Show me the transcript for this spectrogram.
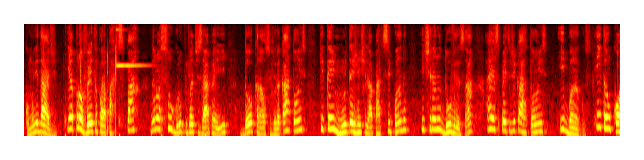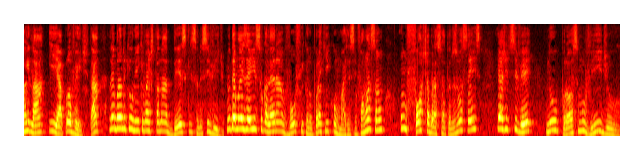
comunidade. E aproveita para participar do nosso grupo de WhatsApp aí do canal Silveira Cartões, que tem muita gente lá participando e tirando dúvidas tá? a respeito de cartões e bancos. Então corre lá e aproveite, tá? Lembrando que o link vai estar na descrição desse vídeo. No demais é isso, galera. Vou ficando por aqui com mais essa informação. Um forte abraço a todos vocês e a gente se vê no próximo vídeo.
